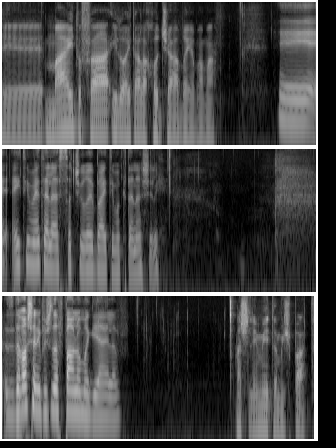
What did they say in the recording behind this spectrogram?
אה, מה היית עושה אילו הייתה לך עוד שעה ביממה? אה, הייתי מתה לעשות שיעורי בית עם הקטנה שלי. זה דבר שאני פשוט אף פעם לא מגיעה אליו. השלימי את המשפט.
